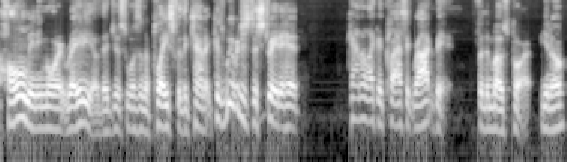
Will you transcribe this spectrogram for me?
home anymore at radio. There just wasn't a place for the kind of because we were just a straight ahead, kind of like a classic rock band for the most part, you know.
